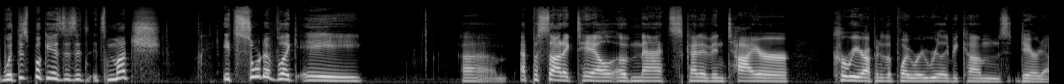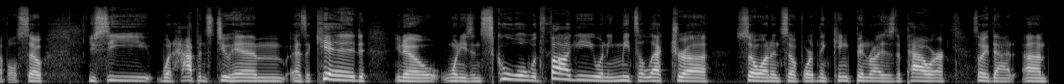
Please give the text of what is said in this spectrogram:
what this book is is it's, it's much. It's sort of like a um, episodic tale of Matt's kind of entire career up into the point where he really becomes Daredevil. So you see what happens to him as a kid, you know, when he's in school with Foggy, when he meets Elektra, so on and so forth. And Kingpin rises to power, so like that. Um,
